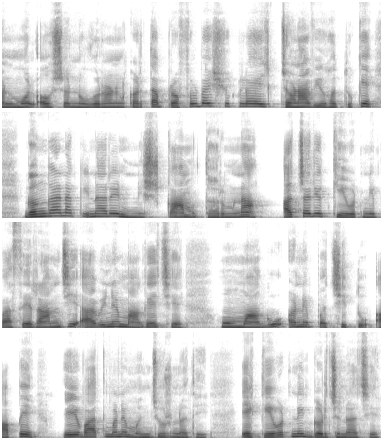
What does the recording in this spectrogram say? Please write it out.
અનમોલ અવસરનું વર્ણન કરતા પ્રફુલભાઈ શુક્લએ જણાવ્યું હતું કે ગંગાના કિનારે નિષ્કામ ધર્મના આચાર્ય કેવટની પાસે રામજી આવીને માગે છે, હું માગું અને પછી તું આપે, એ વાત મને મંજૂર નથી. એ કેવટની ગર્જના છે.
